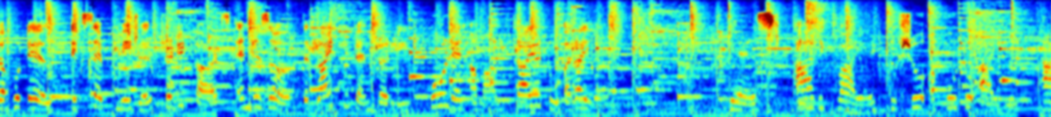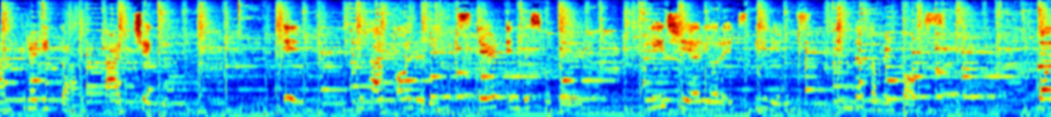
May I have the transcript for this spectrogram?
The hotel accepts major credit cards and reserve the right to temporarily hold an amount prior to arrival. Guests are required to show a photo ID and credit card at check-in. If you have already stayed in this hotel, please share your experience in the comment box. For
